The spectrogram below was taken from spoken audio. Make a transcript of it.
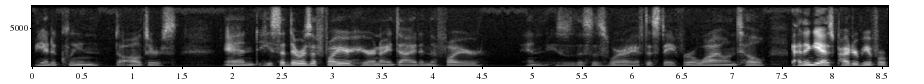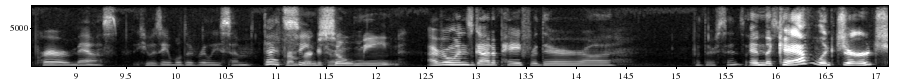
He had to clean the altars. And he said, There was a fire here and I died in the fire. And he says, This is where I have to stay for a while until I think he asked Padre Pio for prayer or mass. He was able to release him That from seems purgatory. so mean. Everyone's got to pay for their uh, for their sins. I In the. Catholic Church,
